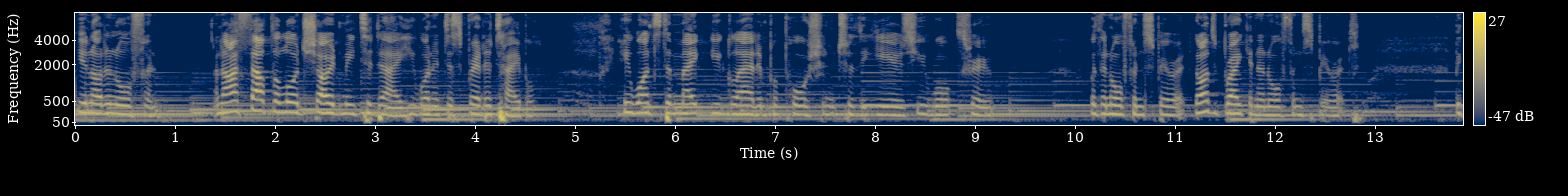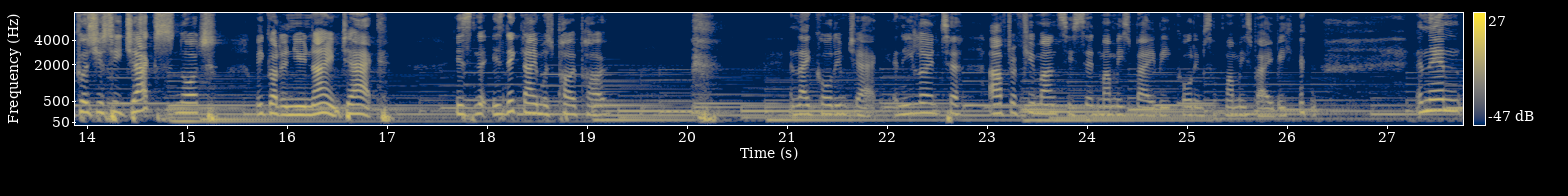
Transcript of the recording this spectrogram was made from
you're not an orphan. And I felt the Lord showed me today he wanted to spread a table. He wants to make you glad in proportion to the years you walk through with an orphan spirit. God's breaking an orphan spirit. Because you see, Jack's not, we got a new name, Jack. His, his nickname was Popo. and they called him Jack. And he learned to, after a few months, he said, Mummy's baby. Called himself Mummy's baby. and then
